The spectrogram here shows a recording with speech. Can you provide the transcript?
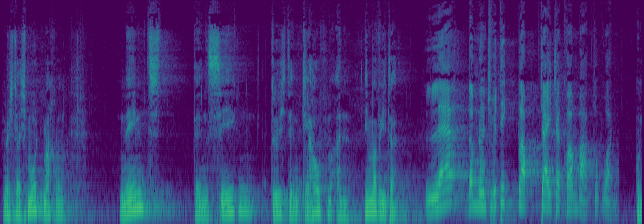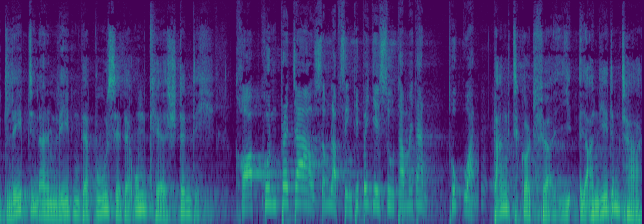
Ich möchte euch Mut machen. Nehmt den Segen durch den Glauben an, immer wieder. Und lebt in einem Leben der Buße, der Umkehr ständig. ขอบคุณพระเจ้าสำหรับสิ่งที่พระเยซูทำให้ท่านทุกวัน Dankt Gott für, an jedem Tag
